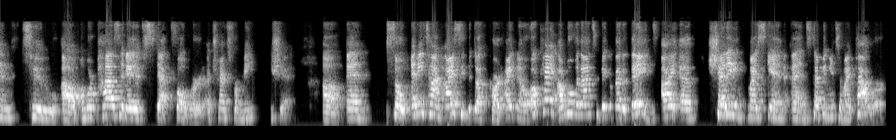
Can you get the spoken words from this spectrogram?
into um, a more positive step forward, a transformation. Um, and so anytime I see the death card, I know, okay, I'm moving on to bigger, better things. I am shedding my skin and stepping into my power.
